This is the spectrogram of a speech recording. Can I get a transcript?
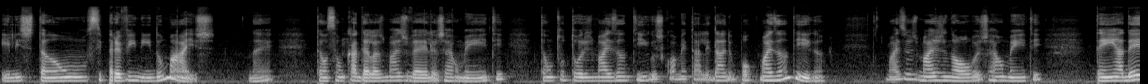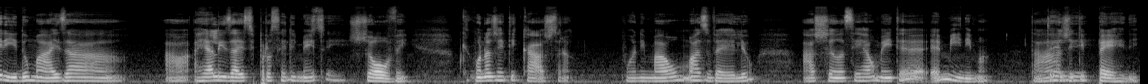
eles estão se prevenindo mais, né? Então, são cadelas mais velhas, realmente. Então, tutores mais antigos com a mentalidade um pouco mais antiga. Mas os mais novos, realmente, têm aderido mais a, a realizar esse procedimento Sim. jovem. Porque quando a gente castra um animal mais velho, a chance realmente é, é mínima, tá? A Entendi. gente perde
